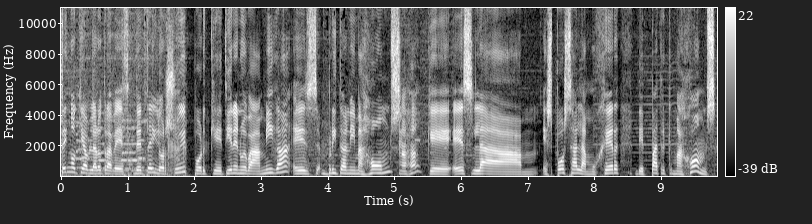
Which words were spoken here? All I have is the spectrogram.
Tengo que hablar otra vez de Taylor Swift porque tiene nueva amiga, es Brittany Mahomes, que es la mm, esposa, la mujer de Patrick Mahomes,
